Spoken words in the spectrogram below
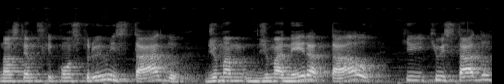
nós temos que construir um Estado de, uma, de maneira tal que, que o Estado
